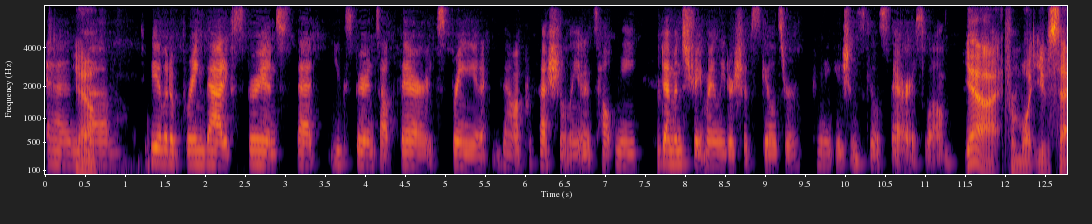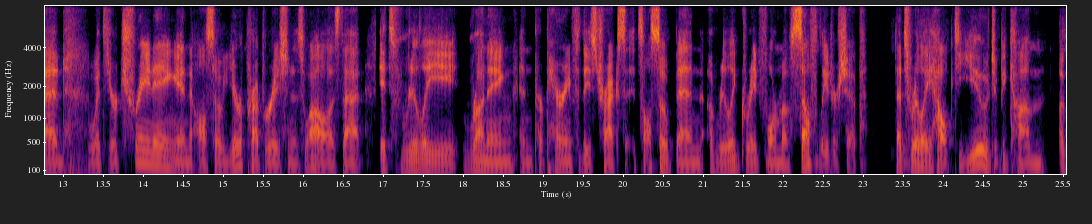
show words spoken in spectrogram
And yeah. um, to be able to bring that experience that you experience out there, it's bringing it now professionally, and it's helped me demonstrate my leadership skills or communication skills there as well. Yeah, from what you've said with your training and also your preparation as well, is that it's really running and preparing for these treks. It's also been a really great form of self leadership that's really mm-hmm. helped you to become a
